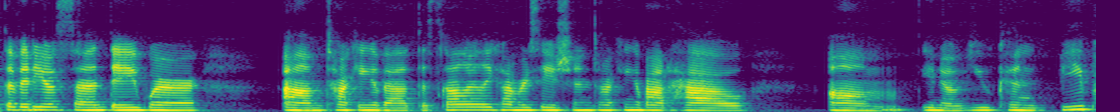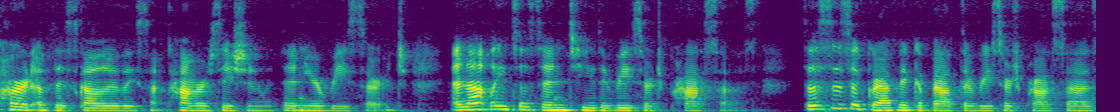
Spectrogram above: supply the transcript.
The video said they were um, talking about the scholarly conversation, talking about how um, you know you can be part of the scholarly conversation within your research, and that leads us into the research process. So this is a graphic about the research process.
